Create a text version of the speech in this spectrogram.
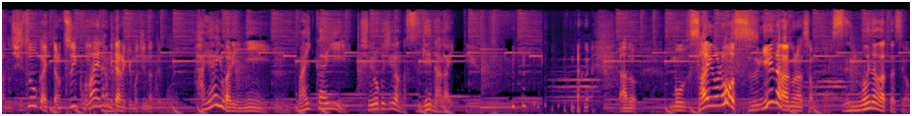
あの静岡行ったのついこの間みたいな気持ちになってるもん、早い割にうん、毎回収録時間がすげえ長いっていう。あのもう最後の方すげえ長くなってたもんね。すんごい長かったですよ。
